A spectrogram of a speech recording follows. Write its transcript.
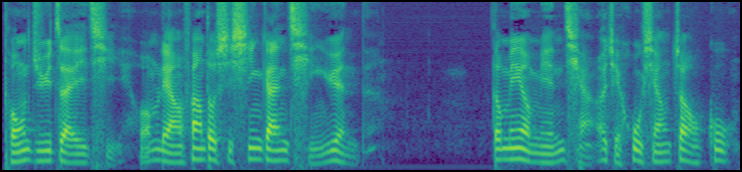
同居在一起，我们两方都是心甘情愿的，都没有勉强，而且互相照顾，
